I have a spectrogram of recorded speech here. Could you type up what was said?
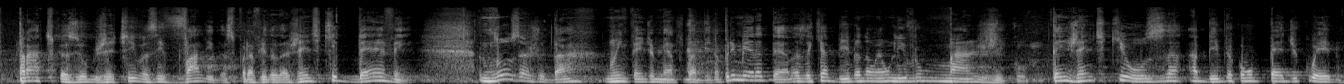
práticas e objetivas e válidas para a vida da gente que devem nos ajudar no entendimento da Bíblia. A primeira delas é que a Bíblia não é um livro mágico. Tem gente que usa a Bíblia como pé de coelho.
